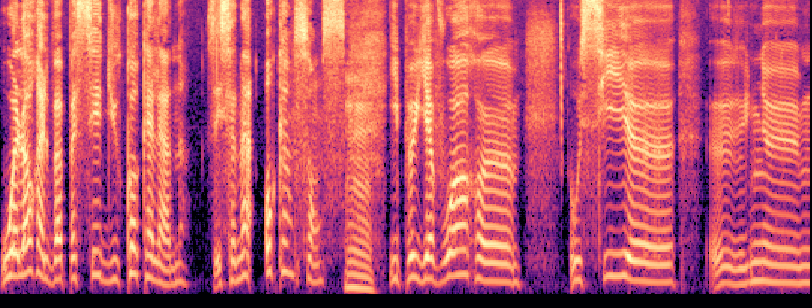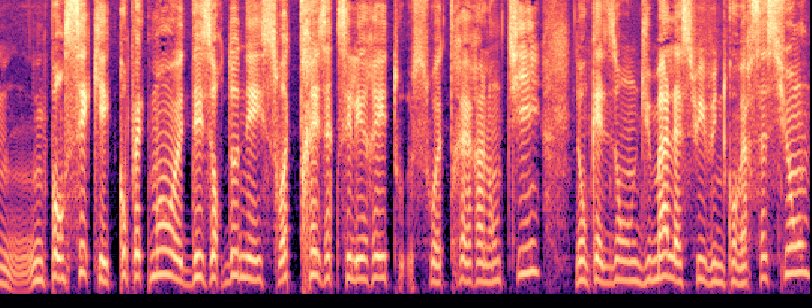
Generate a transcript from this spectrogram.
Ou alors, elle va passer du coq à l'âne. Et ça n'a aucun sens. Hmm. Il peut y avoir euh, aussi euh, euh, une, pensée qui est complètement euh, désordonnée, soit très accélérée, soit très ralentie. Donc elles ont du mal à suivre une conversation.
